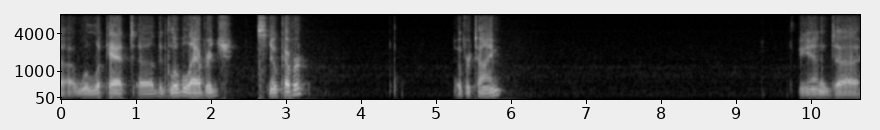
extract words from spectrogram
Uh, we'll look at uh, the global average snow cover over time. And uh,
